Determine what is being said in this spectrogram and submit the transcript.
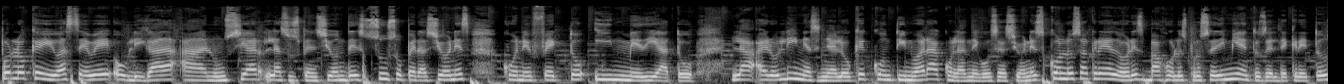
por lo que Viva se ve obligada a anunciar la suspensión de sus operaciones con efecto inmediato. La aerolínea señaló que continuará con las negociaciones con los acreedores bajo los procedimientos del decreto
